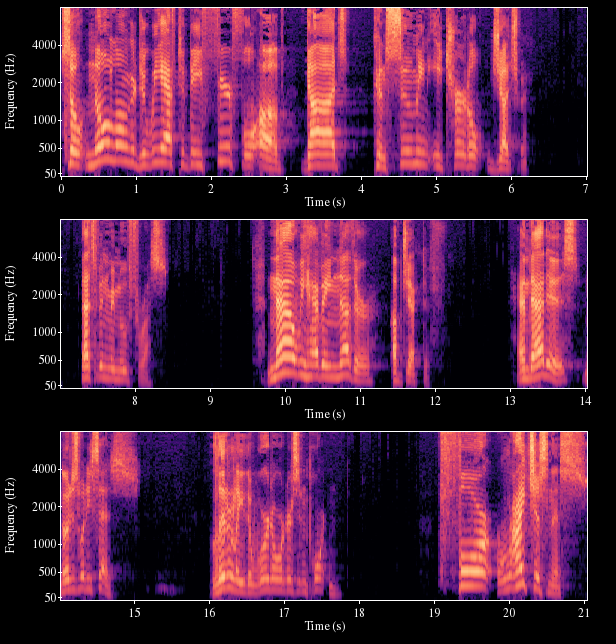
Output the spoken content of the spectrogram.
So no longer do we have to be fearful of God's consuming eternal judgment. That's been removed for us. Now we have another objective. And that is, notice what he says. Literally, the word order is important. For righteousness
